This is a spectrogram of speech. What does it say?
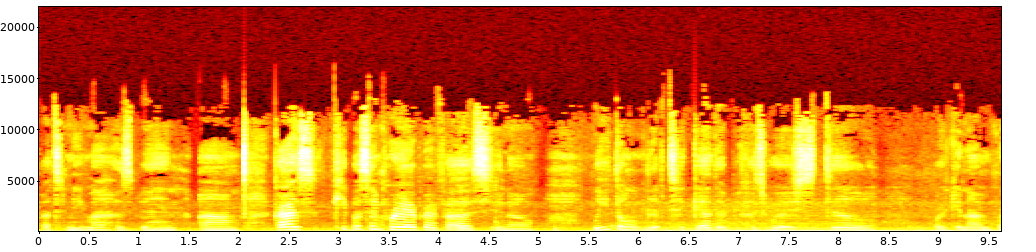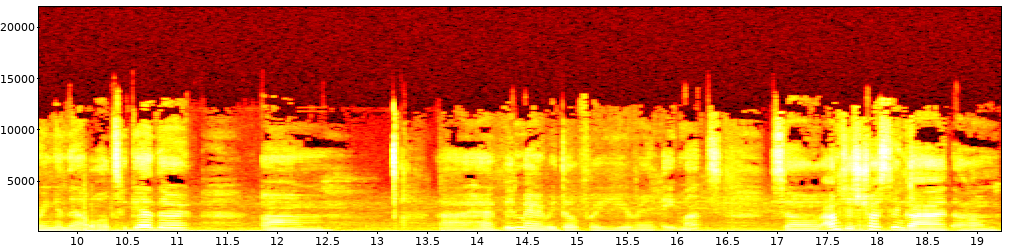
about to meet my husband. Um, guys, keep us in prayer. Pray for us. You know, we don't live together because we're still working on bringing that all together. Um, I have been married though for a year and eight months. So I'm just trusting God, um,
